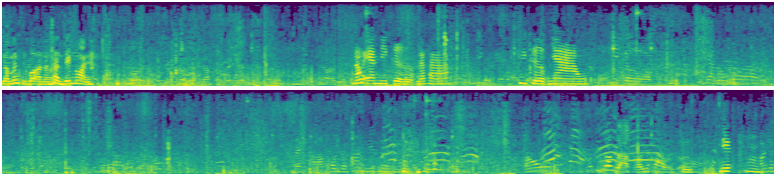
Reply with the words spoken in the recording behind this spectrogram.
แล้วมันสิบ่อันนั้นนั่นเด็กหน่อย น้องแอนมีเกิบนะคะ มีเกิบยาวที่เกิดแต่ขาคนจะสั้นนิดนึง เอาก็ถึงสั้นจากเอาอย่าเฝ้าเลยเออนี่อืมเอาอย่า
